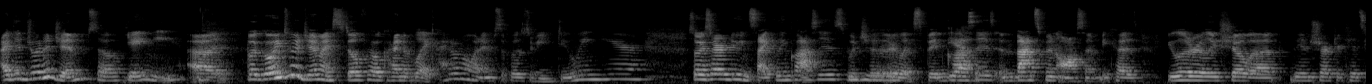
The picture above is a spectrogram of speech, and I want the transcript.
I did join a gym, so yay me. Uh, but going to a gym, I still feel kind of like I don't know what I'm supposed to be doing here. So I started doing cycling classes, which are mm-hmm. like spin Yeah. classes, and that's been awesome because you literally show up, the instructor kicks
